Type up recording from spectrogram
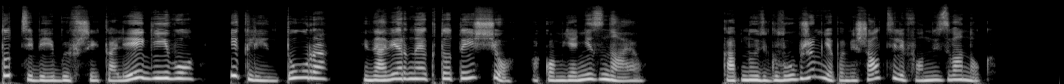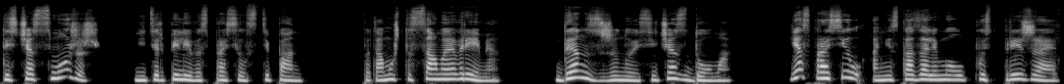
Тут тебе и бывшие коллеги его, и клиентура, и, наверное, кто-то еще, о ком я не знаю. Копнуть глубже мне помешал телефонный звонок. «Ты сейчас сможешь?» – нетерпеливо спросил Степан. «Потому что самое время. Дэн с женой сейчас дома. Я спросил, они сказали, мол, пусть приезжает.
